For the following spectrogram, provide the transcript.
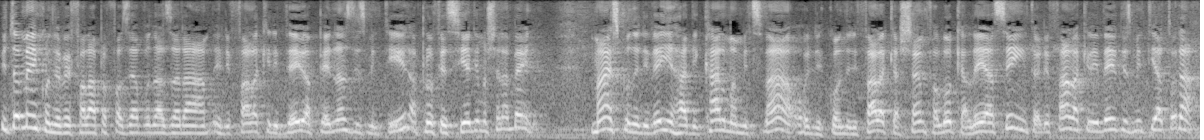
e também, quando ele vai falar para fazer a Vodazara, ele fala que ele veio apenas desmentir a profecia de Moshe Rabbeinu. Mas quando ele veio erradicar uma mitzvah, ou ele, quando ele fala que Hashem falou que a lei é assim, então ele fala que ele veio desmentir a Torá.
